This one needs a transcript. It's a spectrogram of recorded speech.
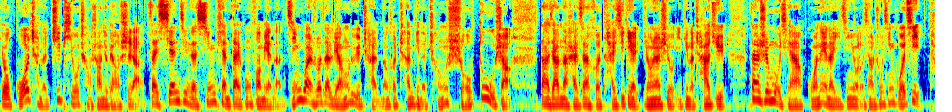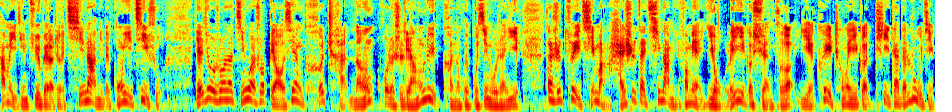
有国产的 GPU 厂商就表示啊，在先进的芯片代工方面呢，尽管说在良率、产能和产品的成熟度上，大家呢还在和台积电仍然是有一定的差距。但是目前啊，国内呢已经有了像中芯国际，他们已经具备了这个七纳米的工艺技术。也就是说呢，尽管说表现和产能或者是良率可能会不尽如人意，但是最起码还是在七纳米方面有了一个选择，也可以成为一个替代的路径。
